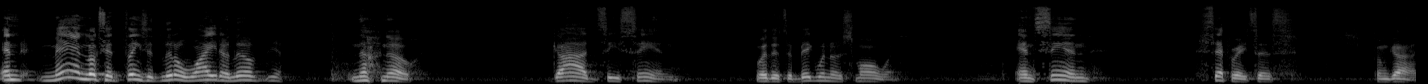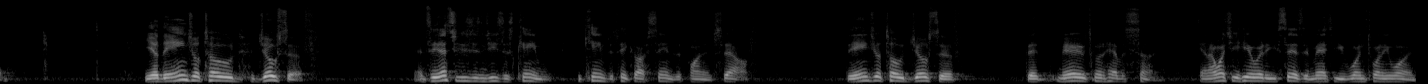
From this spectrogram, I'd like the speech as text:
And man looks at things at little white or little. You know, no, no. God sees sin whether it's a big one or a small one. And sin separates us from God. You know, the angel told Joseph, and see, that's the reason Jesus came. He came to take our sins upon himself. The angel told Joseph that Mary was going to have a son. And I want you to hear what he says in Matthew 121.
